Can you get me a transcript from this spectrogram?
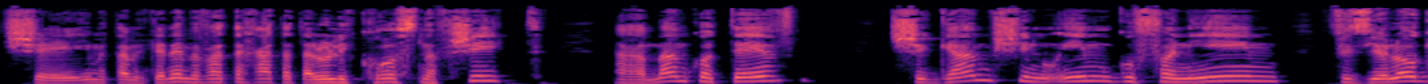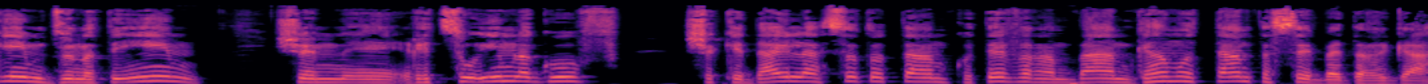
שאם אתה מתקדם בבת אחת אתה עלול לקרוס נפשית, הרמב"ם כותב שגם שינויים גופניים, פיזיולוגיים, תזונתיים, שהם uh, רצויים לגוף, שכדאי לעשות אותם, כותב הרמב"ם, גם אותם תעשה בהדרגה.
